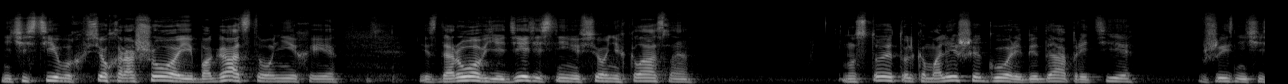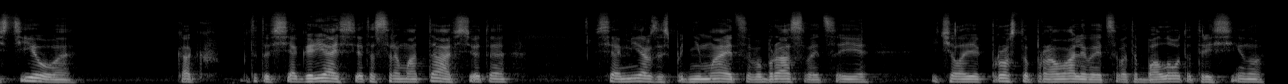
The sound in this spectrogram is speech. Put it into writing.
нечестивых все хорошо, и богатство у них, и, и здоровье, дети с ними, все у них классно. Но стоит только малейшее горе, беда прийти в жизнь нечестивого, как вот эта вся грязь, вся эта срамота, все это, вся мерзость поднимается, выбрасывается, и и человек просто проваливается в это болото, трясину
